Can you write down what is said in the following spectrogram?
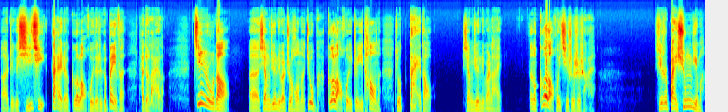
呃这个习气，带着哥老会的这个辈分，他就来了。进入到呃湘军里边之后呢，就把哥老会这一套呢就带到湘军里边来。那么哥老会其实是啥呀？其实拜兄弟嘛，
